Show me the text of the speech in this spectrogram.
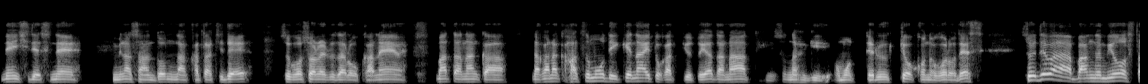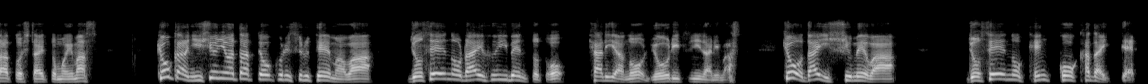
年始ですね皆さんどんな形で過ごされるだろうかね。またなんか、なかなか初詣行けないとかっていうと嫌だなっていうふうに、そんなふうに思ってる今日この頃です。それでは番組をスタートしたいと思います。今日から2週にわたってお送りするテーマは、女性のライフイベントとキャリアの両立になります。今日第1週目は、女性の健康課題って、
